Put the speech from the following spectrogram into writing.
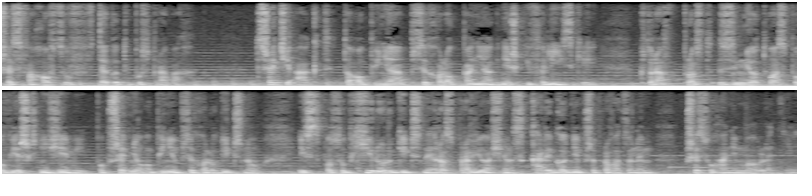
przez fachowców w tego typu sprawach. Trzeci akt to opinia psycholog pani Agnieszki Felińskiej, która wprost zmiotła z powierzchni ziemi poprzednią opinię psychologiczną i w sposób chirurgiczny rozprawiła się z karygodnie przeprowadzonym przesłuchaniem małoletniej.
